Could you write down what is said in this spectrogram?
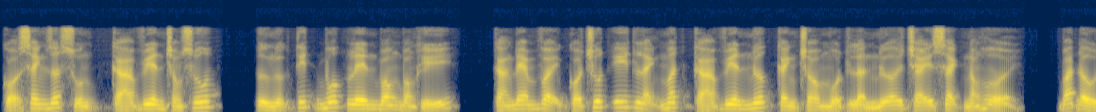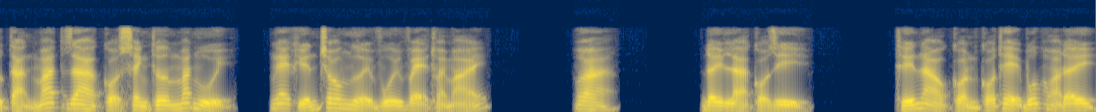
cỏ xanh rớt xuống cá viên trong suốt, từ ngực tít buốc lên bong bóng khí, càng đem vậy có chút ít lạnh mất cá viên nước canh cho một lần nữa cháy sạch nóng hổi, bắt đầu tản mát ra cỏ xanh thơm mát mùi, nghe khiến cho người vui vẻ thoải mái. Hoa! Đây là cỏ gì? Thế nào còn có thể bốc hỏa đây?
